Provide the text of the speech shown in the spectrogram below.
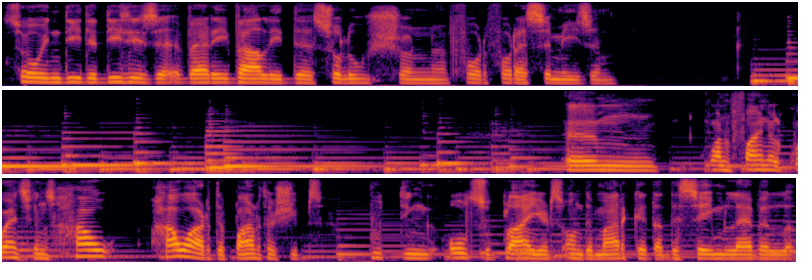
So indeed, this is a very valid uh, solution for, for SMEs. Um, one final question, how, how are the partnerships putting all suppliers on the market at the same level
